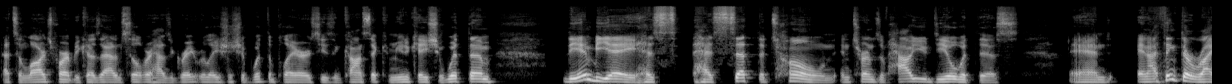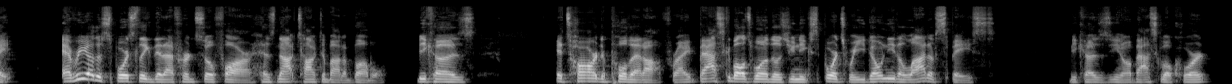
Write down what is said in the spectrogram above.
That's in large part because Adam Silver has a great relationship with the players. He's in constant communication with them the NBA has has set the tone in terms of how you deal with this, and and I think they're right. Every other sports league that I've heard so far has not talked about a bubble because it's hard to pull that off, right? Basketball is one of those unique sports where you don't need a lot of space because you know a basketball court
